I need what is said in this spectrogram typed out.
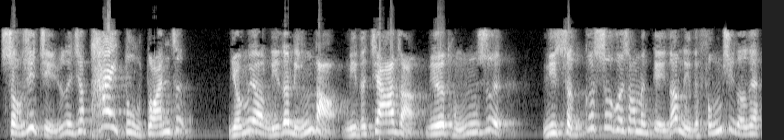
首先解决的叫态度端正。有没有？你的领导、你的家长、你的同事，你整个社会上面给到你的风气都这样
